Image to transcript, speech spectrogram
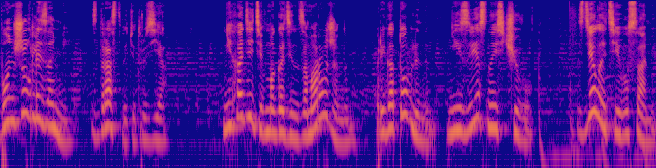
Bonjour, les amis! Здравствуйте, друзья! Не ходите в магазин замороженным, приготовленным неизвестно из чего. Сделайте его сами.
